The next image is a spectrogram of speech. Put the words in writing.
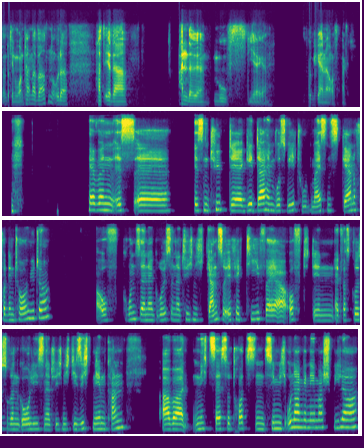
und den One-Timer warten, oder hat er da andere Moves, die er so gerne auspackt? Kevin ist, äh, ist ein Typ, der geht dahin, wo es weh tut. Meistens gerne vor den Torhüter. Aufgrund seiner Größe natürlich nicht ganz so effektiv, weil er oft den etwas größeren Goalies natürlich nicht die Sicht nehmen kann. Aber nichtsdestotrotz ein ziemlich unangenehmer Spieler,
